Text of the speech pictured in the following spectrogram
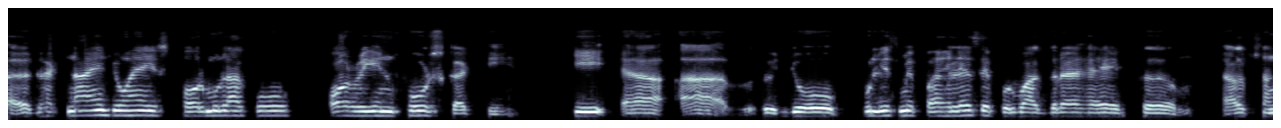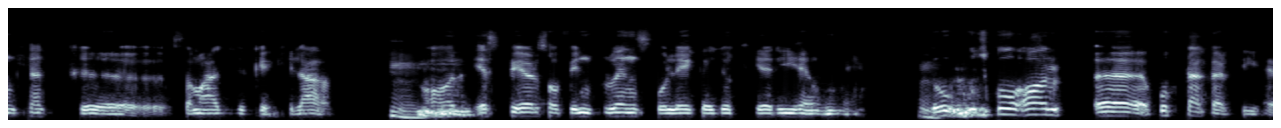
घटनाएँ जो हैं, इस फॉर्मूला को और री करती हैं कि जो पुलिस में पहले से पूर्वाग्रह है एक अल्पसंख्यक समाज के खिलाफ। और स्पेयर्स ऑफ़ इन्फ्लुएंस को लेकर जो थियरी है उनमें तो हम्म। उसको और पुख्ता करती है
